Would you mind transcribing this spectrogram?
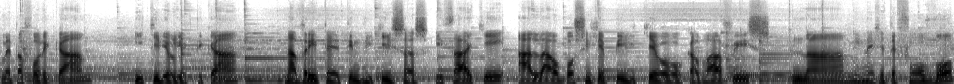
μεταφορικά ή κυριολεκτικά να βρείτε την δική σας ηθάκη, αλλά όπως είχε πει και ο Καβάφης, να μην έχετε φόβο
